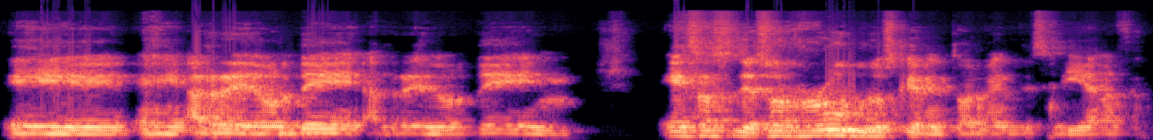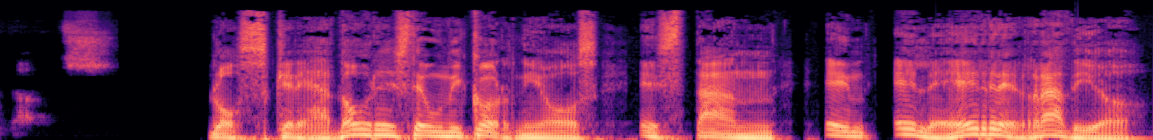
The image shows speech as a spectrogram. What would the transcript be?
eh, eh, alrededor, de, alrededor de, esos, de esos rubros que eventualmente serían afectados. Los creadores de unicornios están en LR Radio.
